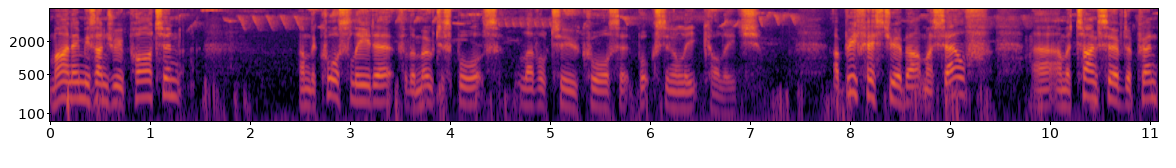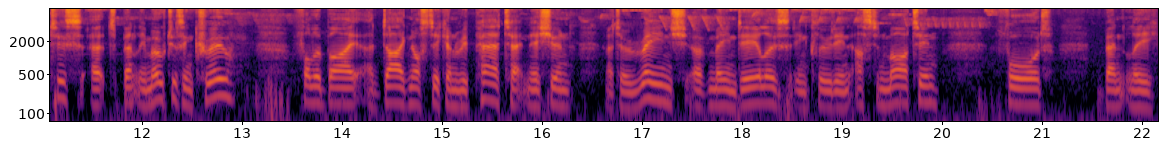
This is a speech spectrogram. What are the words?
my name is Andrew Parton. I'm the course leader for the Motorsports Level 2 course at Buxton and Leek College. A brief history about myself. Uh, I'm a time-served apprentice at Bentley Motors in Crewe, followed by a diagnostic and repair technician at a range of main dealers including Aston Martin, Ford, Bentley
